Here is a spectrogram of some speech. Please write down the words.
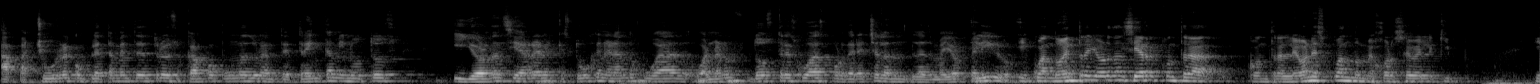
apachurra completamente dentro de su campo a Pumas durante 30 minutos y Jordan Sierra era el que estuvo generando jugadas, o al menos dos, tres jugadas por derecha, las, las de mayor peligro. Y cuando entra Jordan Sierra contra, contra León es cuando mejor se ve el equipo. Y,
